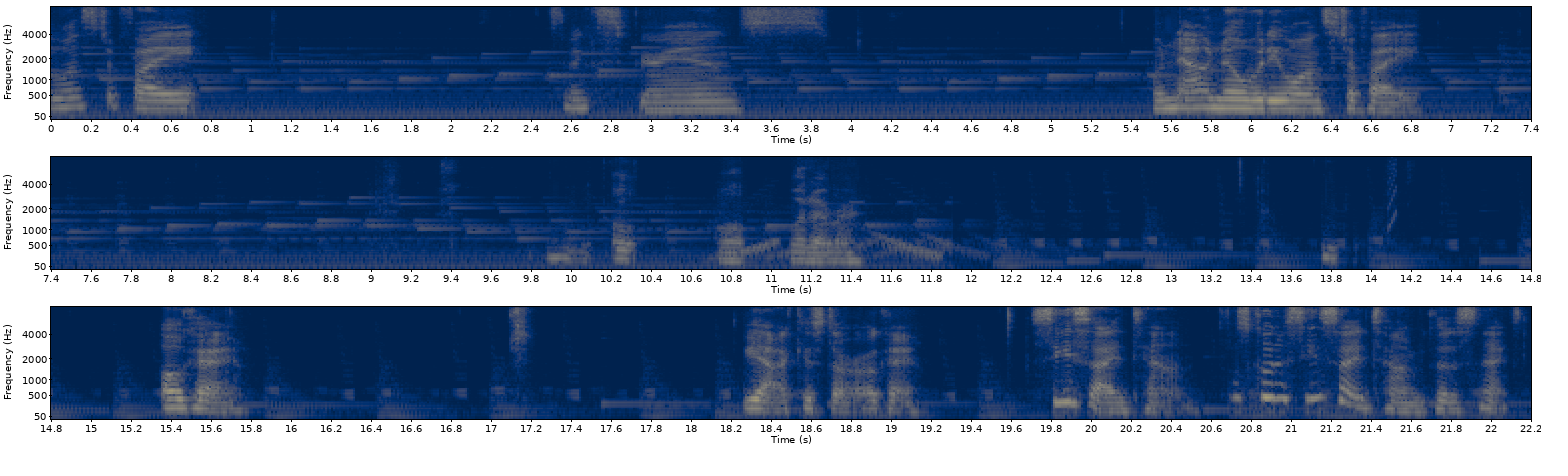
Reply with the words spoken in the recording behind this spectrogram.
Who wants to fight? Some experience. Well, now nobody wants to fight. Oh, well, whatever. Okay. Yeah, start. Okay. Seaside Town. Let's go to Seaside Town because it's next.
